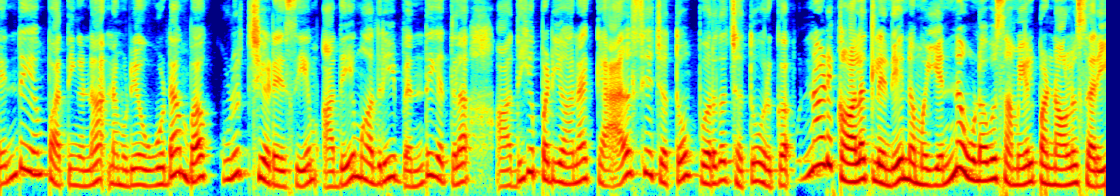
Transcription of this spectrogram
வெந்தயம் பார்த்திங்கன்னா நம்முடைய உடம்பை குளிர்ச்சி அடைய செய்யும். அதே மாதிரி வெந்தயத்தில் அதிகப்படியான கால்சிய சத்தும் புரத சத்தும் இருக்குது முன்னாடி காலத்துலேருந்தே நம்ம என்ன உணவு சமையல் பண்ணாலும் சரி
